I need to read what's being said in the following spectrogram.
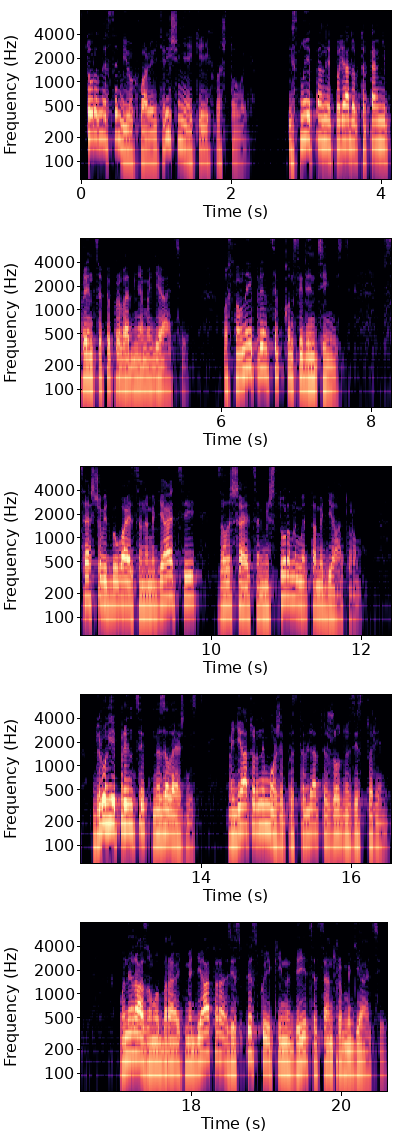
сторони самі ухвалюють рішення, яке їх влаштовує. Існує певний порядок та певні принципи проведення медіації. Основний принцип конфіденційність. Все, що відбувається на медіації, залишається між сторонами та медіатором. Другий принцип незалежність. Медіатор не може представляти жодну зі сторін. Вони разом обирають медіатора зі списку, який надається центром медіації.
